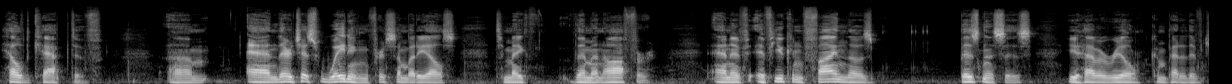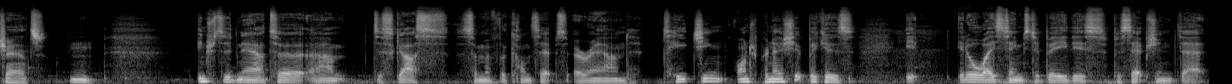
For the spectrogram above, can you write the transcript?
held captive, um, and they're just waiting for somebody else to make them an offer. And if, if you can find those businesses, you have a real competitive chance. Mm. Interested now to um, discuss some of the concepts around teaching entrepreneurship because it it always seems to be this perception that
